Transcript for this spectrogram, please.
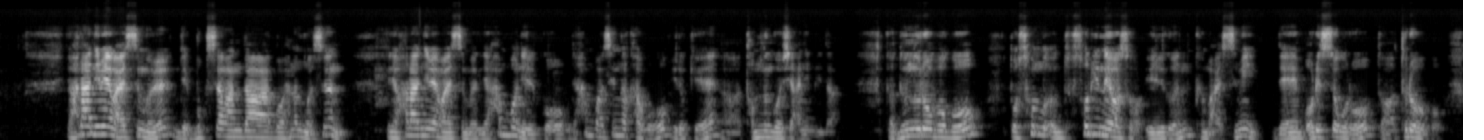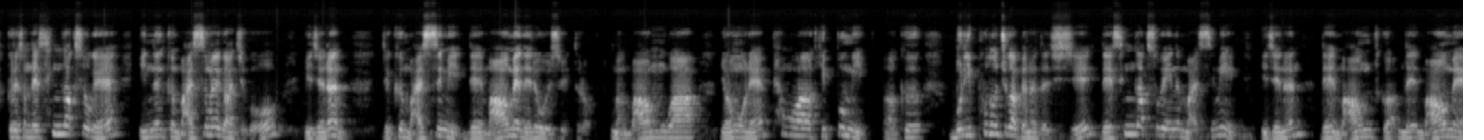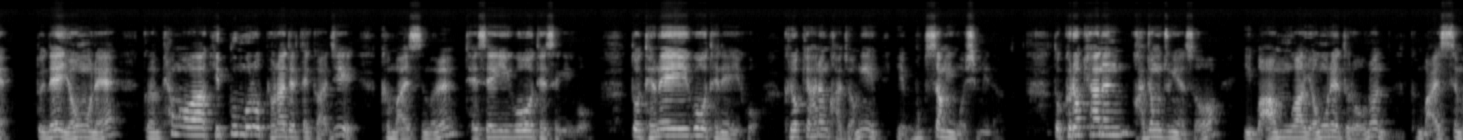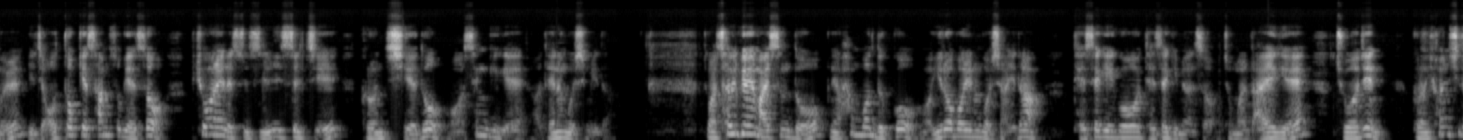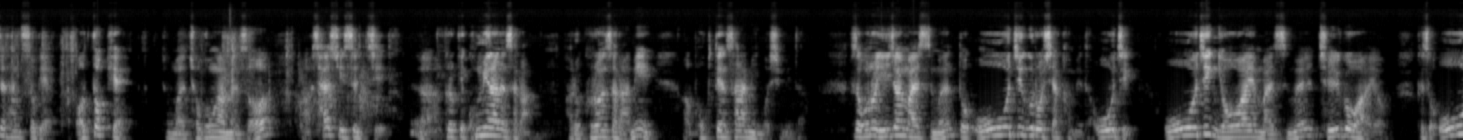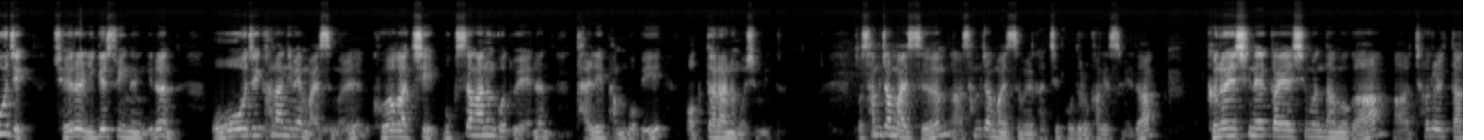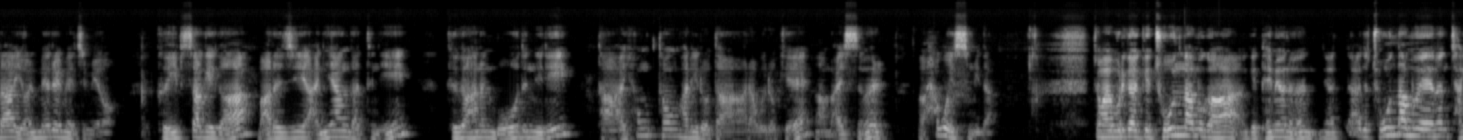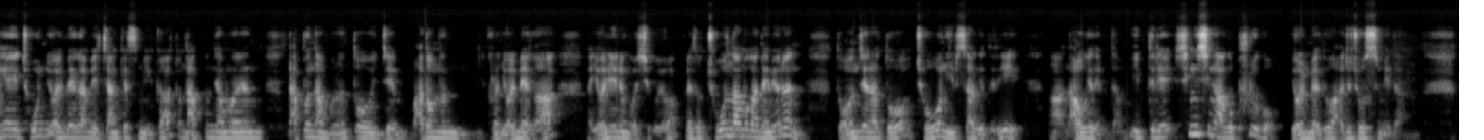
하나님의 말씀을 이제 묵상한다고 하는 것은 그냥 하나님의 말씀을 그냥 한 번 읽고 한번 생각하고 이렇게 덮는 것이 아닙니다. 그러니까 눈으로 보고 또 손, 소리 내어서 읽은 그 말씀이 내 머릿속으로 어, 들어오고 그래서 내 생각 속에 있는 그 말씀을 가지고 이제는 이제 그 말씀이 내 마음에 내려올 수 있도록 마음과 영혼의 평화와 기쁨이 어, 그 물이 포도주가 변하듯이 내 생각 속에 있는 말씀이 이제는 내 마음과 내 마음에 또 내 영혼의 그런 평화와 기쁨으로 변화될 때까지 그 말씀을 되새기고 되새기고 또 되뇌이고 되뇌이고 그렇게 하는 과정이 묵상인 것입니다. 또 그렇게 하는 과정 중에서 이 마음과 영혼에 들어오는 그 말씀을 이제 어떻게 삶 속에서 표현해낼 수 있을지 그런 지혜도 어, 생기게 되는 것입니다. 정말 설교의 말씀도 그냥 한 번 듣고 어, 잃어버리는 것이 아니라 되새기고 되새기면서 정말 나에게 주어진 그런 현실의 삶 속에 어떻게 정말 적응하면서 어, 살수 있을지 그렇게 고민하는 사람 바로 그런 사람이 복된 사람인 것입니다. 그래서 오늘 2절 말씀은 또 오직으로 시작합니다. 오직. 오직 여호와의 말씀을 즐거워하여. 그래서 오직 죄를 이길 수 있는 길은 오직 하나님의 말씀을 그와 같이 묵상하는 것 외에는 달리 방법이 없다라는 것입니다. 또 3절 말씀, 3절 아, 말씀을 같이 보도록 하겠습니다. 그는 시냇가에 심은 나무가 아, 철을 따라 열매를 맺으며 그 잎사귀가 마르지 아니한 같으니 그가 하는 모든 일이 다 형통하리로다라고 이렇게 아, 말씀을 어, 하고 있습니다. 정말 우리가 이렇게 좋은 나무가 이렇게 되면은 아주 좋은 나무에는 당연히 좋은 열매가 맺지 않겠습니까? 또 나쁜 나무는 나쁜 나무는 또 이제 맛없는 그런 열매가 열리는 것이고요. 그래서 좋은 나무가 되면은 또 언제나 또 좋은 잎사귀들이 아, 나오게 됩니다. 잎들이 싱싱하고 푸르고 열매도 아주 좋습니다.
